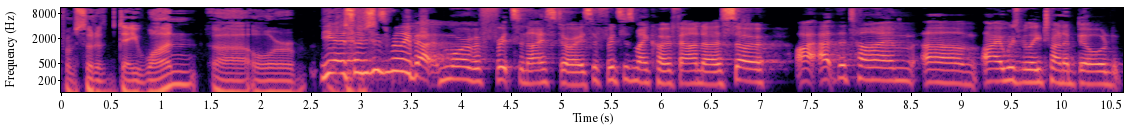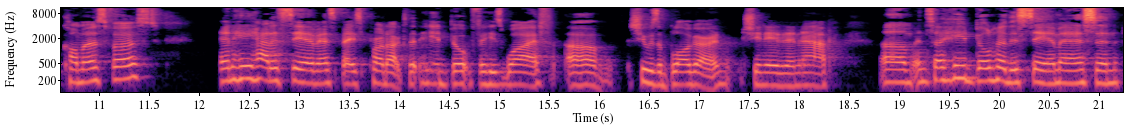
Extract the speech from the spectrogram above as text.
from sort of day one uh, or yeah so this is really about more of a fritz and i story so fritz is my co-founder so I, at the time, um, I was really trying to build commerce first. And he had a CMS based product that he had built for his wife. Um, she was a blogger and she needed an app. Um, and so he'd built her this CMS and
